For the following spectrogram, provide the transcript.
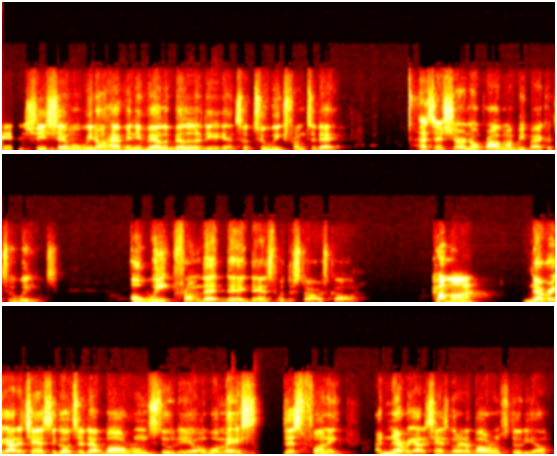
and she said, Well, we don't have any availability until two weeks from today. I said, sure, no problem. I'll be back in two weeks. A week from that day, Dance with the Stars called. Come on. Never got a chance to go to that ballroom studio. And what makes this funny, I never got a chance to go to that ballroom studio.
